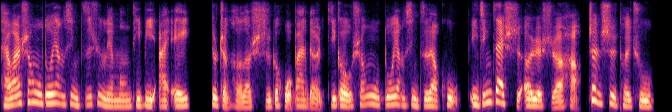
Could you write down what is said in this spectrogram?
台湾生物多样性资讯联盟 TBIA 就整合了十个伙伴的机构生物多样性资料库，已经在十二月十二号正式推出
